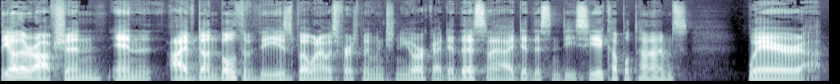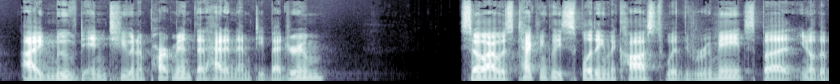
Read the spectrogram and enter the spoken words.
The other option, and I've done both of these, but when I was first moving to New York, I did this, and I, I did this in DC a couple times, where I moved into an apartment that had an empty bedroom. So I was technically splitting the cost with roommates, but you know the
